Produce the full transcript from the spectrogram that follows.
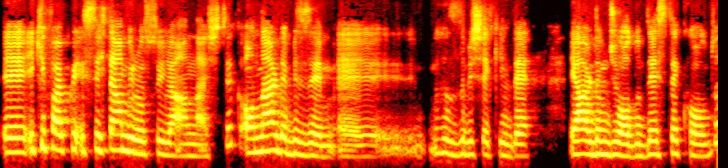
e, iki farklı istihdam bürosuyla anlaştık. Onlar da bizim e, hızlı bir şekilde yardımcı oldu, destek oldu.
